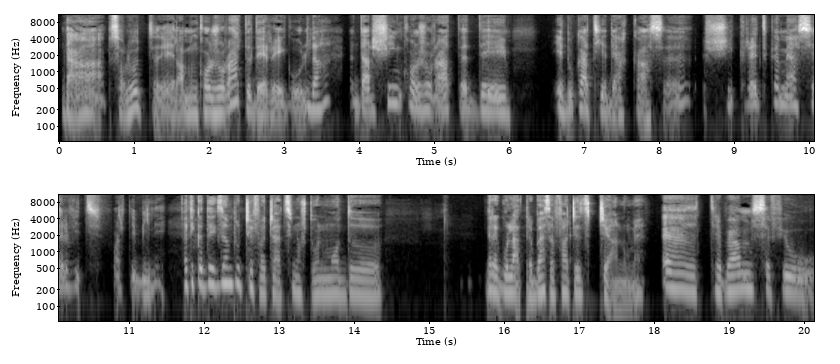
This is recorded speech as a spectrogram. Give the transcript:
Da, absolut. Eram înconjurată de reguli, da? dar și înconjurată de educație de acasă și cred că mi-a servit foarte bine. Adică, de exemplu, ce făceați, nu știu, în mod uh, regulat? Trebuia să faceți ce anume? Uh, trebuiam să fiu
